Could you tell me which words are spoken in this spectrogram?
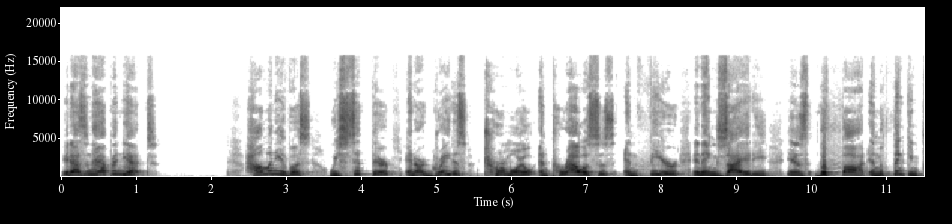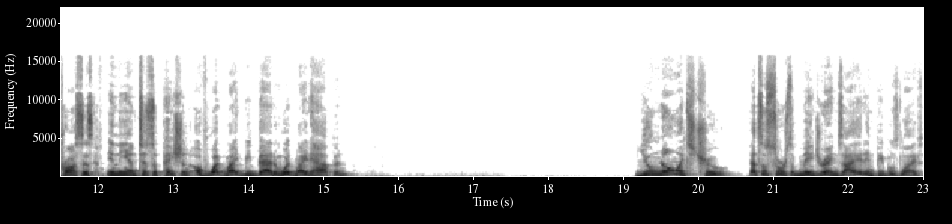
It hasn't happened yet. How many of us, we sit there and our greatest turmoil and paralysis and fear and anxiety is the thought and the thinking process in the anticipation of what might be bad and what might happen. You know it's true. That's a source of major anxiety in people's lives.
